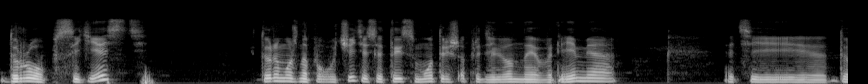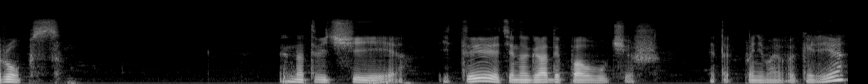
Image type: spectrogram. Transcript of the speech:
дропс есть, которые можно получить, если ты смотришь определенное время эти дропс на Твиче. И ты эти награды получишь. Я так понимаю, в игре.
